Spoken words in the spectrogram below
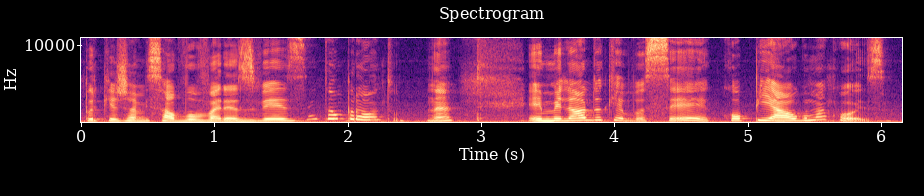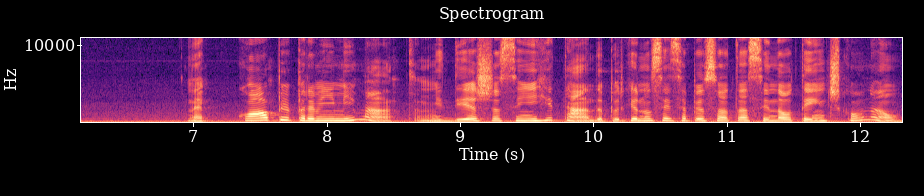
porque já me salvou várias vezes. Então pronto, né? É melhor do que você copiar alguma coisa. Cópia para mim me mata, me deixa assim irritada, porque eu não sei se a pessoa está sendo autêntica ou não.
